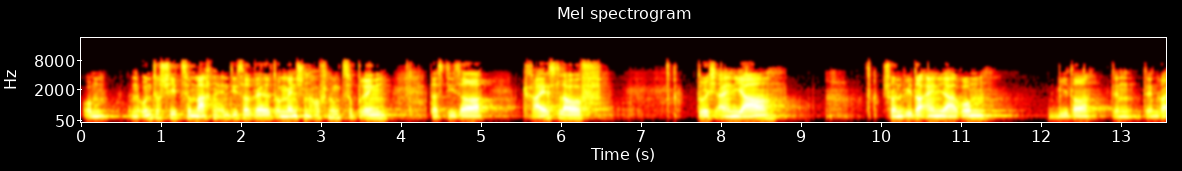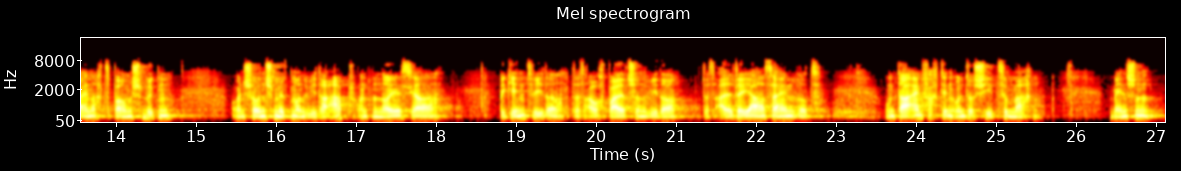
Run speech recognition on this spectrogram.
um einen Unterschied zu machen in dieser Welt, um Menschen Hoffnung zu bringen, dass dieser Kreislauf durch ein Jahr, schon wieder ein Jahr rum, wieder den, den Weihnachtsbaum schmücken und schon schmückt man wieder ab und ein neues Jahr beginnt wieder, das auch bald schon wieder das alte Jahr sein wird, um da einfach den Unterschied zu machen. Menschen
